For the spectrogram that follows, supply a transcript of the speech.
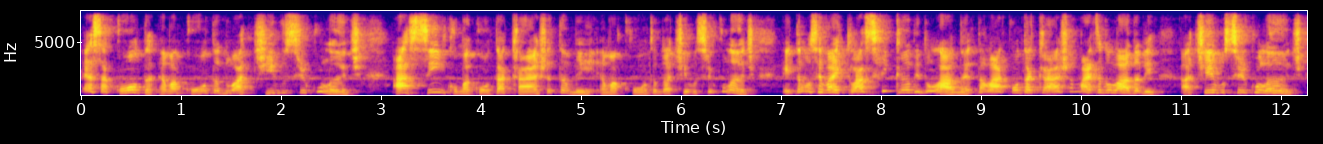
Essa conta é uma conta do ativo circulante, assim como a conta caixa também é uma conta do ativo circulante. Então você vai classificando aí do lado, né? Tá lá a conta caixa, marca do lado ali, ativo circulante,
